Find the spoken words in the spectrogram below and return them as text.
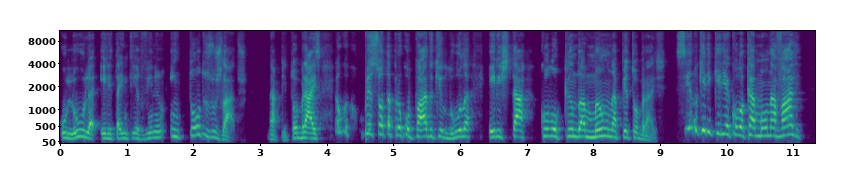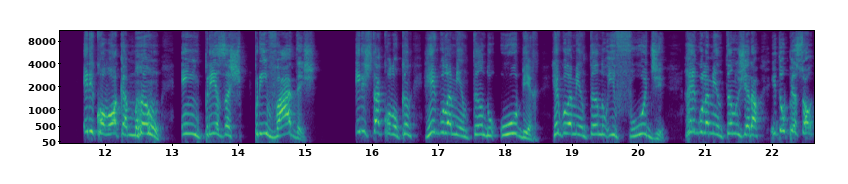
O Lula ele está intervindo em todos os lados na Petrobras. O pessoal está preocupado que Lula ele está colocando a mão na Petrobras, sendo que ele queria colocar a mão na Vale. Ele coloca a mão em empresas privadas. Ele está colocando, regulamentando Uber, regulamentando iFood, regulamentando geral. Então o pessoal,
